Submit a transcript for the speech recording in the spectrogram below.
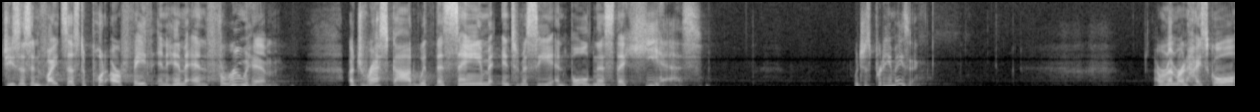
Jesus invites us to put our faith in him and through him address God with the same intimacy and boldness that he has, which is pretty amazing. I remember in high school,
